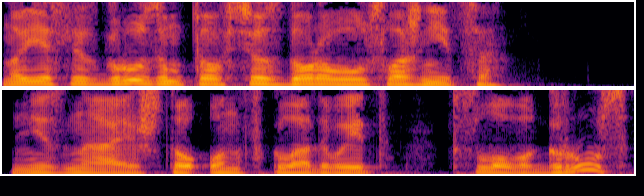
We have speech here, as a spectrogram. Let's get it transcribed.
Но если с грузом, то все здорово усложнится. Не знаю, что он вкладывает в слово груз,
